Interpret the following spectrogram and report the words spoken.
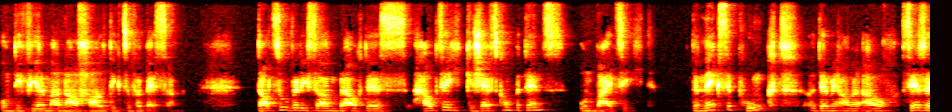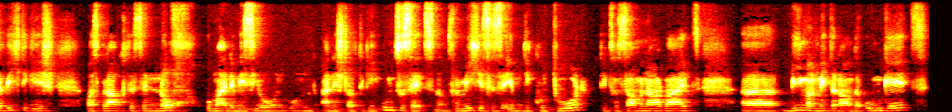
und die Firma nachhaltig zu verbessern. Dazu würde ich sagen, braucht es hauptsächlich Geschäftskompetenz und Weitsicht. Der nächste Punkt, der mir aber auch sehr, sehr wichtig ist, was braucht es denn noch, um eine Vision und eine Strategie umzusetzen? Und für mich ist es eben die Kultur, die Zusammenarbeit, äh, wie man miteinander umgeht.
